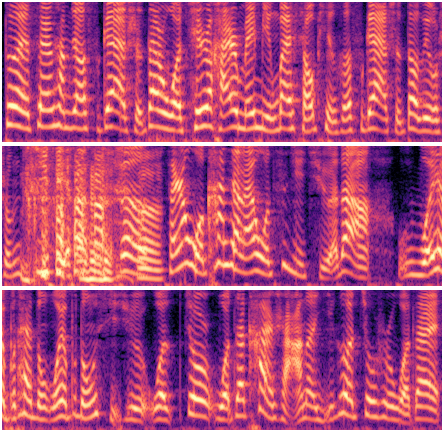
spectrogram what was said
对，虽然他们叫 sketch，但是我其实还是没明白小品和 sketch 到底有什么区别。嗯，反正我看下来，我自己觉得啊，我也不太懂，我也不懂喜剧，我就是我在看啥呢？一个就是我在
